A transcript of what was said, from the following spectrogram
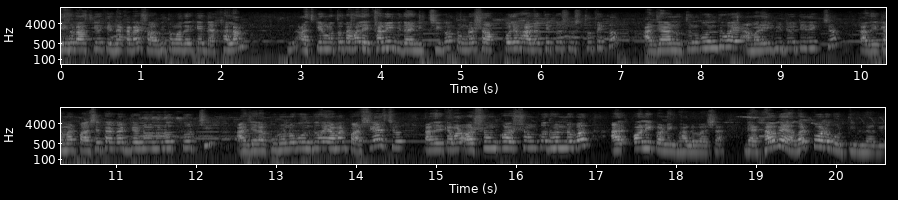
এই হলো আজকের কেনাকাটা, সবই তোমাদেরকে দেখালাম। আজকের মতো তাহলে এখানেই বিদায় নিচ্ছি গো। তোমরা সকলে ভালো থেকো, সুস্থ থেকো। আর যারা নতুন বন্ধু হয়ে আমার এই ভিডিওটি দেখছ, তাদেরকে আমার পাশে থাকার জন্য অনুরোধ করছি। আর যারা পুরনো বন্ধু হয়ে আমার পাশে আছো, তাদেরকে আমার অসংখ্য অসংখ্য ধন্যবাদ আর অনেক অনেক ভালোবাসা। দেখা হবে আবার পরবর্তী ব্লগে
